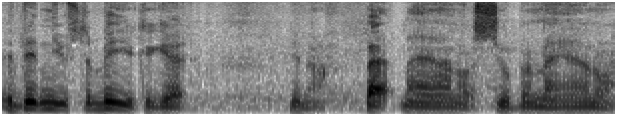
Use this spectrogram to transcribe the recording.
It didn't used to be you could get, you know, Batman or Superman or.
